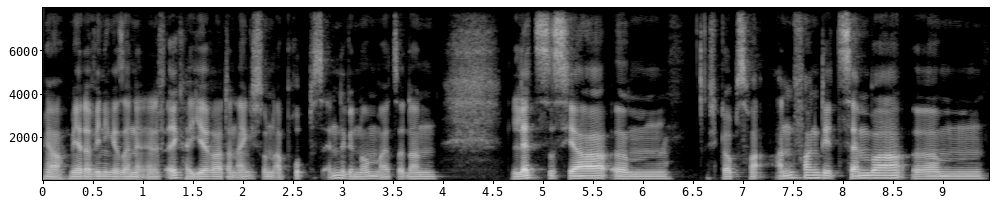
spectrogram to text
ja, mehr oder weniger seine NFL-Karriere hat dann eigentlich so ein abruptes Ende genommen, als er dann letztes Jahr, ähm, ich glaube, es war Anfang Dezember, ähm,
